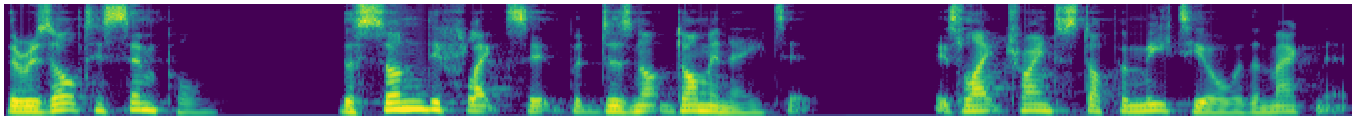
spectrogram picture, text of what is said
The result is simple. The sun deflects it but does not dominate it. It's like trying to stop a meteor with a magnet.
